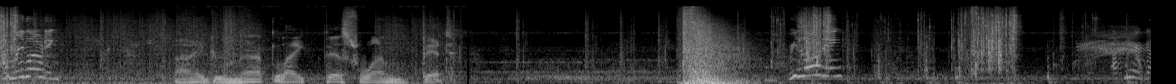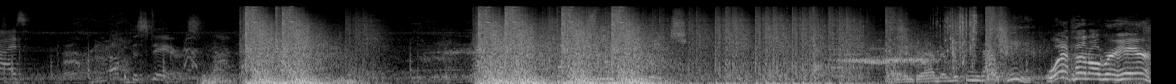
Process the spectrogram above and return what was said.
I'm reloading. I do not like this one bit. Reloading! Up here, guys. Up the stairs. Better grab everything I Over here!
